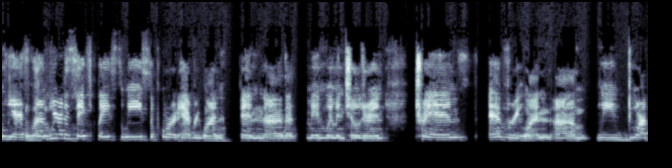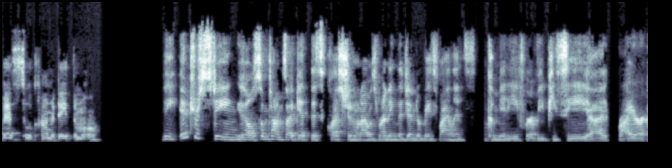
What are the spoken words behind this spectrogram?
Yes, um, here at a safe place, we support everyone, and uh, that's men, women, children, trans, everyone. Um, we do our best to accommodate them all. The interesting, you know, sometimes I get this question when I was running the gender based violence committee for VPC uh, prior.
